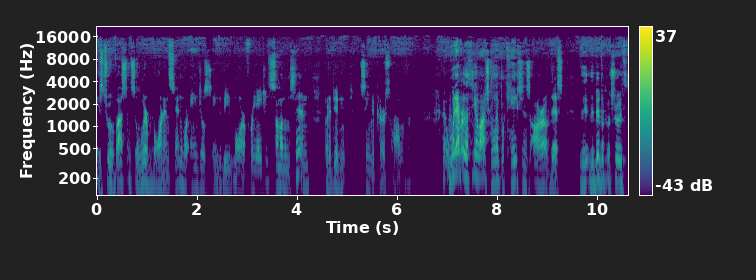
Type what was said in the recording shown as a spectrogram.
is true of us. And so we're born in sin, where angels seem to be more free agents. Some of them sinned, but it didn't seem to curse all of them. Whatever the theological implications are of this, the, the biblical truth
